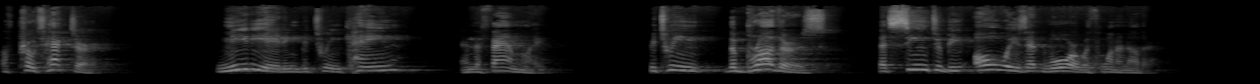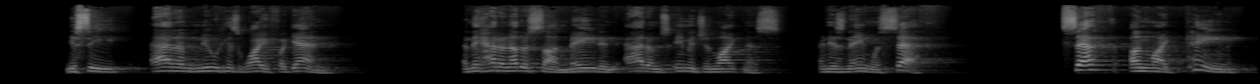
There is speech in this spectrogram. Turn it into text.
of protector, mediating between Cain and the family, between the brothers that seem to be always at war with one another. You see, Adam knew his wife again, and they had another son made in Adam's image and likeness, and his name was Seth. Seth, unlike Cain,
